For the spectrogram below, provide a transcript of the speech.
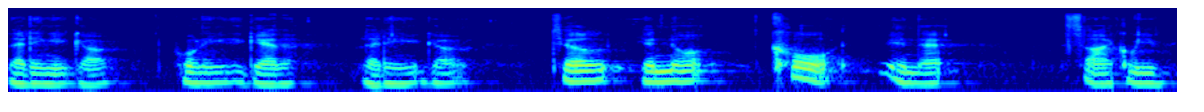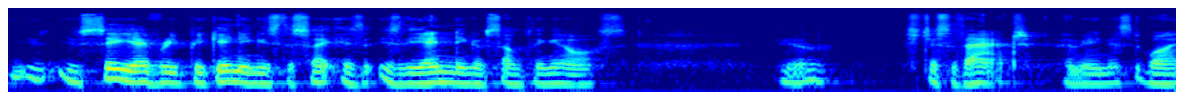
letting it go, pulling it together, letting it go, till you're not caught in that cycle. You, you, you see every beginning is the, sa- is, is the ending of something else. You know, it's just that. I mean, that's why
